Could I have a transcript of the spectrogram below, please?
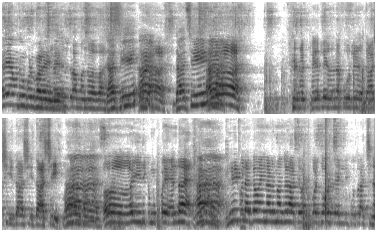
અરે આ બધું પણ પડે છે. દાસી? દાસી? నాకు పేరు లేదు లేదు దాసి దాసి. దాసి ఓ ఈడికి ముప్పై ఎండ నీకు లగ్గమైనాడు మంగళారతి పట్టుకొని తోడు వెళ్ళి కూతురు వచ్చిన.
